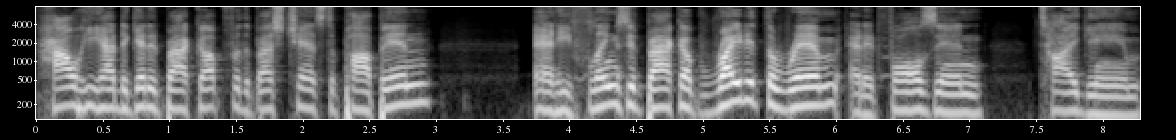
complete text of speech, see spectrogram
how he had to get it back up for the best chance to pop in, and he flings it back up right at the rim, and it falls in. Tie game,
